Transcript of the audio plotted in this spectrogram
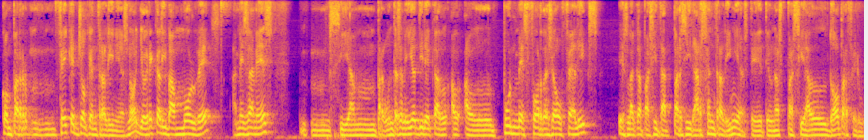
com per mm, fer aquest joc entre línies. No? Jo crec que li va molt bé. A més a més, mm, si em preguntes a mi, jo et diré que el, el, el punt més fort de Jou Fèlix és la capacitat per girar-se entre línies. Té, té un especial do per fer-ho.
